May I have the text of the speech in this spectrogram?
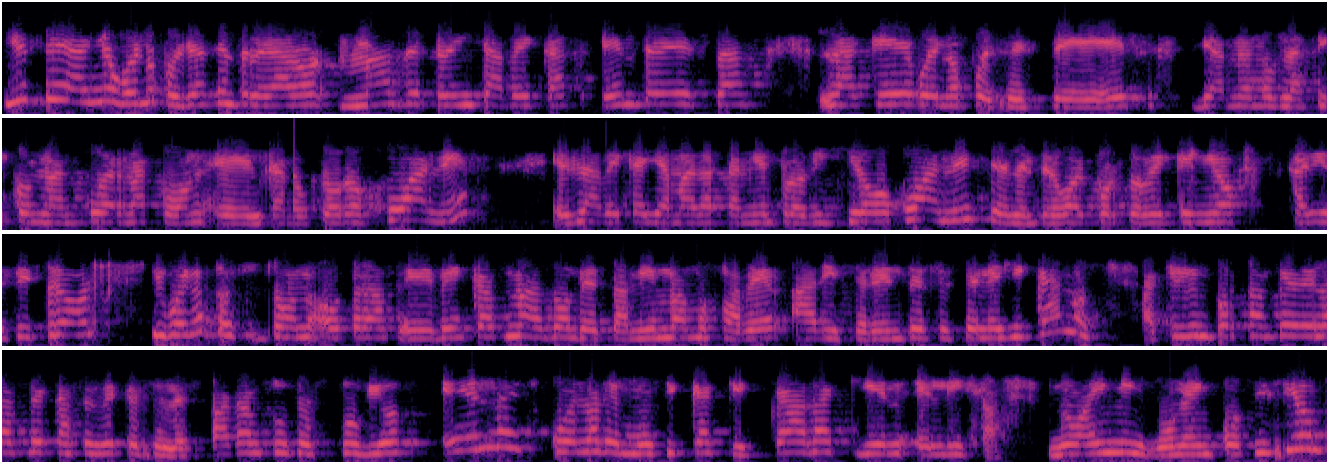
Y este año, bueno, pues ya se entregaron más de 30 becas, entre estas la que, bueno, pues este es, llamémosla así con mancuerna con el cantautor Juanes, es la beca llamada también Prodigio Juanes, se le entregó al puertorriqueño Javier Citrón, y bueno, pues son otras eh, becas más donde también vamos a ver a diferentes este, mexicanos. Aquí lo importante de las becas es de que se les pagan sus estudios en la escuela de música que cada quien elija, no hay ninguna imposición.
